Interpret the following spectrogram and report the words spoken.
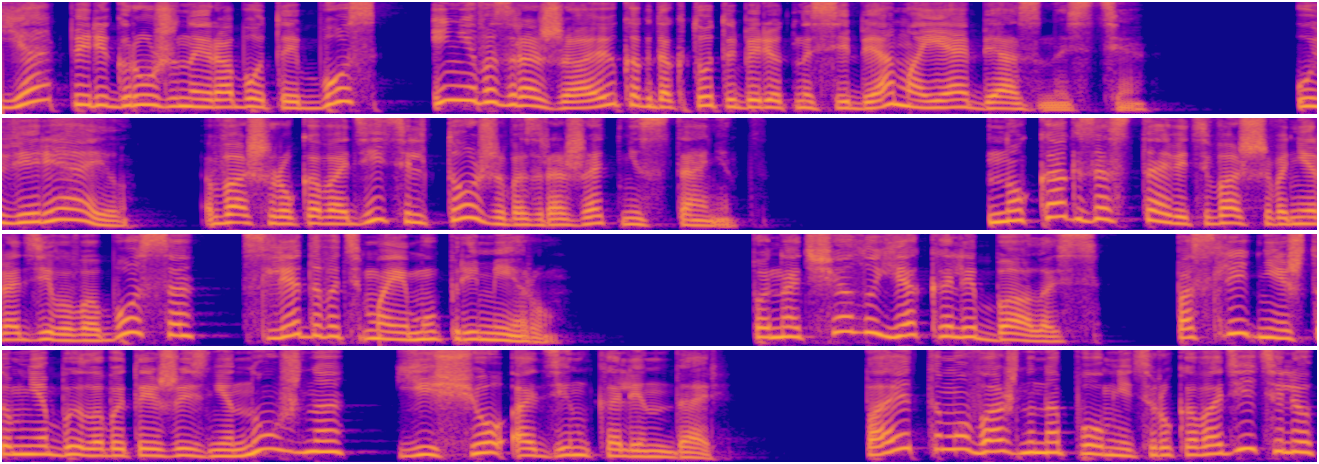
Я перегруженный работой босс и не возражаю, когда кто-то берет на себя мои обязанности. Уверяю, ваш руководитель тоже возражать не станет. Но как заставить вашего нерадивого босса следовать моему примеру? Поначалу я колебалась, Последнее, что мне было в этой жизни нужно, еще один календарь. Поэтому важно напомнить руководителю,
